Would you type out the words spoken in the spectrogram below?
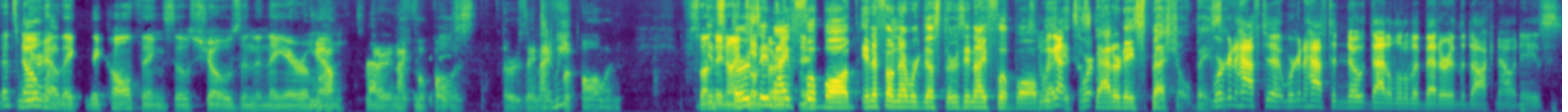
That's no, weird we, how they, they call things those shows and then they air them yeah. on Saturday night football is Thursday night we, football and Sunday night. Thursday night Thursday. football. NFL Network does Thursday night football, so but got, it's a Saturday special. Basically, we're gonna have to we're gonna have to note that a little bit better in the doc nowadays.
